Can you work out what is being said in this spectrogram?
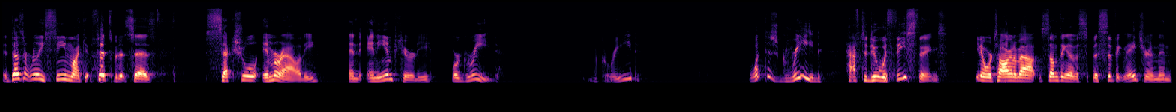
It doesn't really seem like it fits, but it says sexual immorality and any impurity or greed. Greed? What does greed have to do with these things? You know, we're talking about something of a specific nature, and then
